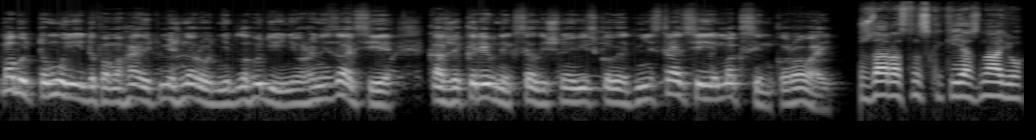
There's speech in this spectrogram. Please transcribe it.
Мабуть, тому їй допомагають міжнародні благодійні організації, каже керівник селищної військової адміністрації Максим Коровай. Зараз, наскільки я знаю,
